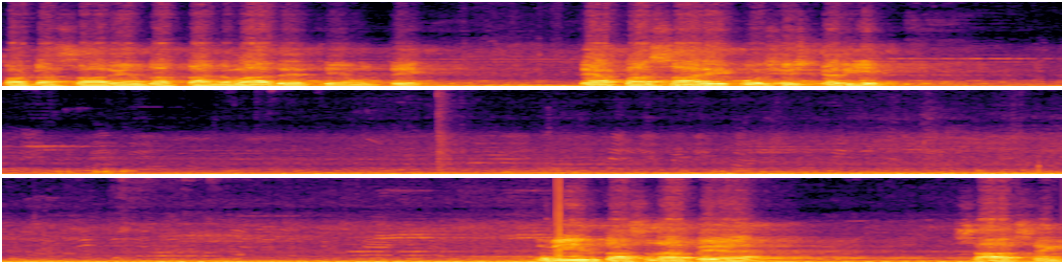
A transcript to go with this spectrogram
ਤੁਹਾਡਾ ਸਾਰਿਆਂ ਦਾ ਧੰਨਵਾਦ ਇੱਥੇ ਆਉਣ ਤੇ। ਤੇ ਆਪਾਂ ਸਾਰੇ ਕੋਸ਼ਿਸ਼ ਕਰੀਏ ਵੀਰ ਦੱਸਦਾ ਪਿਆ ਸਾਧ ਸਿੰਘ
